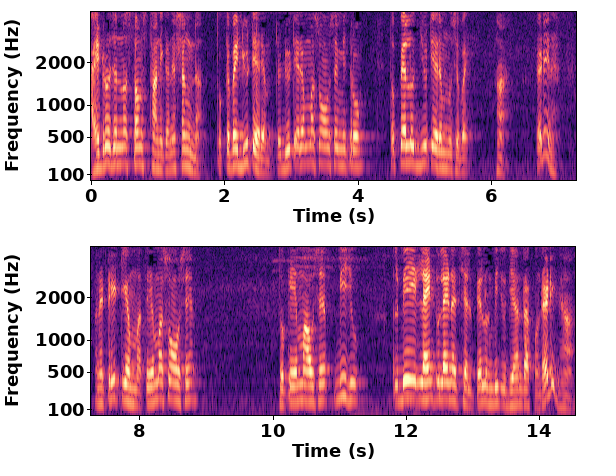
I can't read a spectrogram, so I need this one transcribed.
હાઇડ્રોજનનો સમસ્થાનિક અને સંજ્ઞા. તો કે ભાઈ, ડ્યુટેરિયમ. તો ડ્યુટેરિયમમાં શું આવશે મિત્રો? તો પહેલું ડ્યુટેરિયમનું છે ભાઈ. હા રેડી ને? અને ટ્રિટિયમમાં, તો એમાં શું આવશે? તો કે એમાં આવશે બીજું. એટલે બે લાઇન ટુ લાઇન જ છે. પહેલું બીજું ધ્યાન રાખવાનું. રેડી ને? હા.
